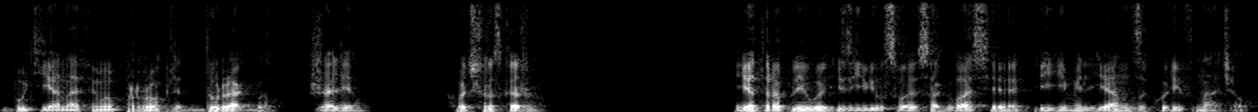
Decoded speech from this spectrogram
Будь я анафема проклят, дурак был, жалел. Хочешь расскажу?» Я торопливо изъявил свое согласие, и Емельян, закурив, начал.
